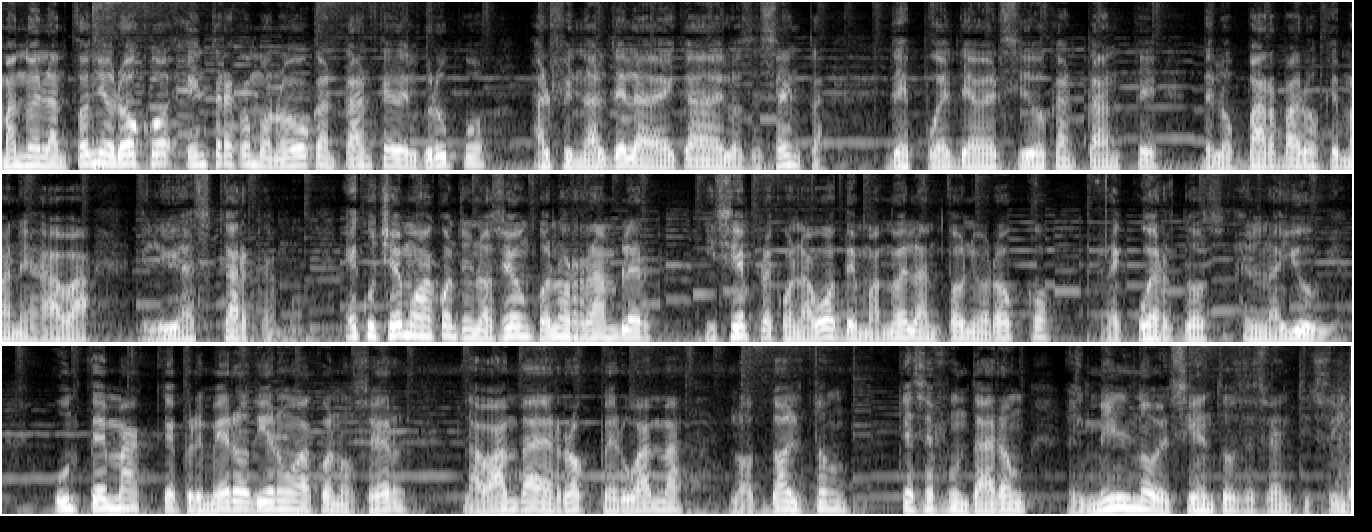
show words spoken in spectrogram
Manuel Antonio Orozco entra como nuevo cantante del grupo al final de la década de los 60, después de haber sido cantante de los bárbaros que manejaba Elías Cárcamo. Escuchemos a continuación con los Ramblers y siempre con la voz de Manuel Antonio Orozco, Recuerdos en la lluvia, un tema que primero dieron a conocer la banda de rock peruana Los Dalton que se fundaron en 1965.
